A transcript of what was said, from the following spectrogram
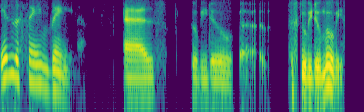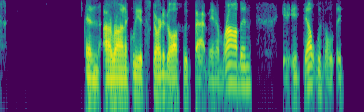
in the same vein as Scooby Doo, uh, the Scooby Doo movies. And ironically, it started off with Batman and Robin. It, it dealt with a, it,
